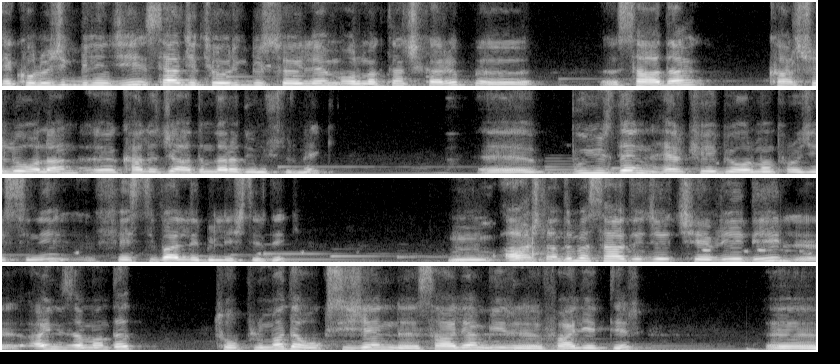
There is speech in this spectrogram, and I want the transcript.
ekolojik bilinci sadece teorik bir söylem olmaktan çıkarıp e, e, sahada karşılığı olan e, kalıcı adımlara dönüştürmek. E, bu yüzden her köye bir orman projesini festivalle birleştirdik. Hmm, Ağaçlandırma sadece çevreye değil, e, aynı zamanda topluma da oksijen e, sağlayan bir e, faaliyettir. E,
